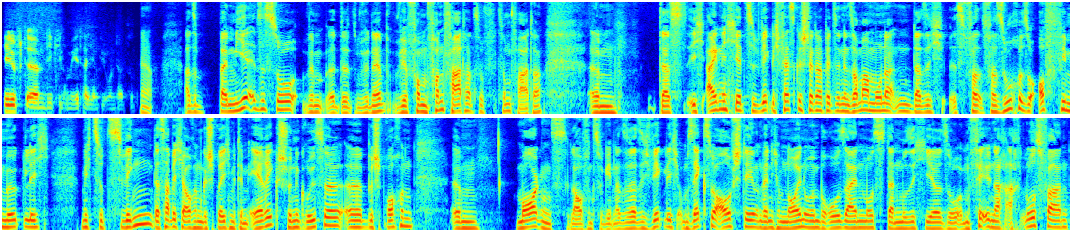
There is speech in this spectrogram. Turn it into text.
hilft, ähm, die Kilometer irgendwie unterzubringen. Ja, also bei mir ist es so, wir, äh, ne, wir vom von Vater zu, zum Vater. Ähm, dass ich eigentlich jetzt wirklich festgestellt habe, jetzt in den Sommermonaten, dass ich es versuche, so oft wie möglich mich zu zwingen. Das habe ich auch im Gespräch mit dem Erik, schöne Grüße, äh, besprochen, ähm, morgens laufen zu gehen. Also, dass ich wirklich um 6 Uhr aufstehe und wenn ich um 9 Uhr im Büro sein muss, dann muss ich hier so um Viertel nach acht losfahren,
